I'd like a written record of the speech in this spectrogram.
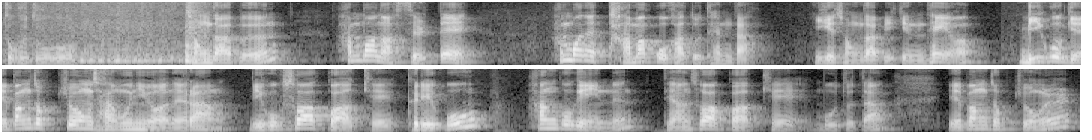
두구두구. 정답은 한 번 왔을 때 한 번에 다 맞고 가도 된다. 이게 정답이긴 해요. 미국 예방접종 자문위원회랑 미국 소아과학회 그리고 한국에 있는 대한소아과학회 모두 다 예방접종을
